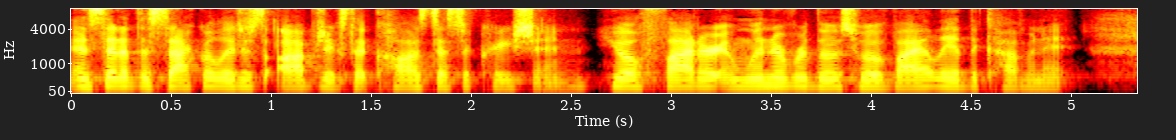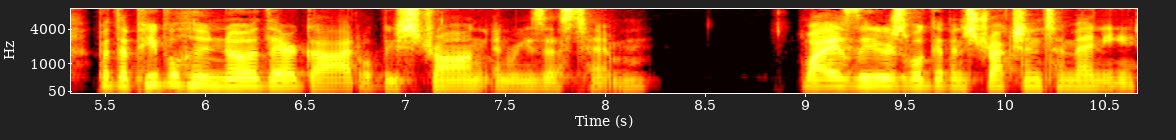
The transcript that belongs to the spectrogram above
and set up the sacrilegious objects that cause desecration. He will flatter and win over those who have violated the covenant, but the people who know their God will be strong and resist him. Wise leaders will give instruction to many,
